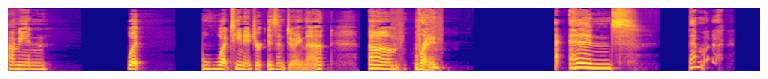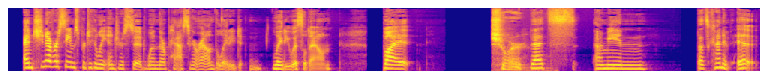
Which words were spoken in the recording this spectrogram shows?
I mean, what what teenager isn't doing that? Um Right. And that and she never seems particularly interested when they're passing around the lady lady Whistledown. But sure. That's I mean, that's kind of it.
